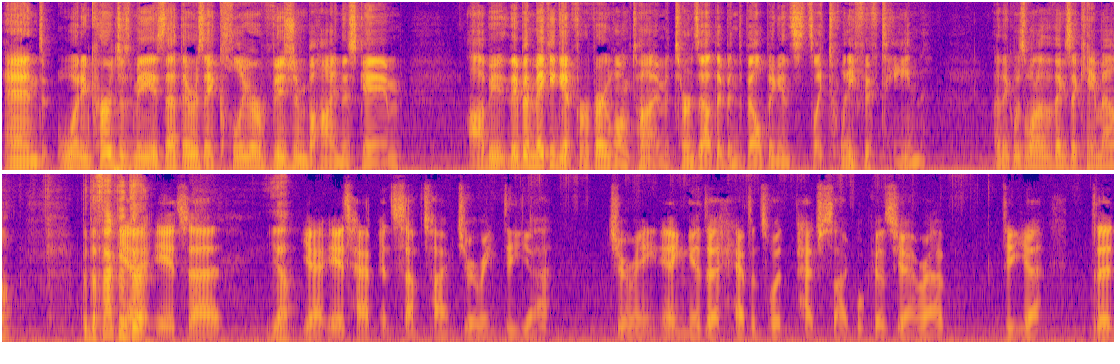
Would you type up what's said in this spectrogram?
And what encourages me is that there is a clear vision behind this game. Obvi- they've been making it for a very long time. It turns out they've been developing it since like 2015. I think was one of the things that came out. But the fact that Yeah, they're it uh, yeah, yeah, it happened sometime during the uh, during the Heavensward patch cycle because yeah, uh, the uh, the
